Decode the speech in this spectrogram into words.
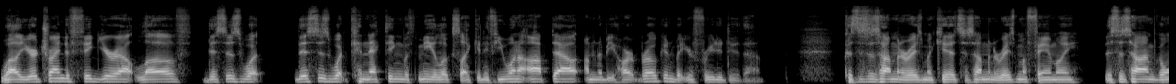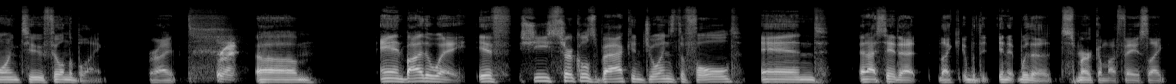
While you're trying to figure out love this is what this is what connecting with me looks like. And if you want to opt out i'm going to be heartbroken but you're free to do that. Because this is how i'm going to raise my kids. This is how i'm going to raise my family. This is how i'm going to fill in the blank right? Right. um, and by the way, if she circles back and joins the fold, and and I say that like with in it with a smirk on my face, like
